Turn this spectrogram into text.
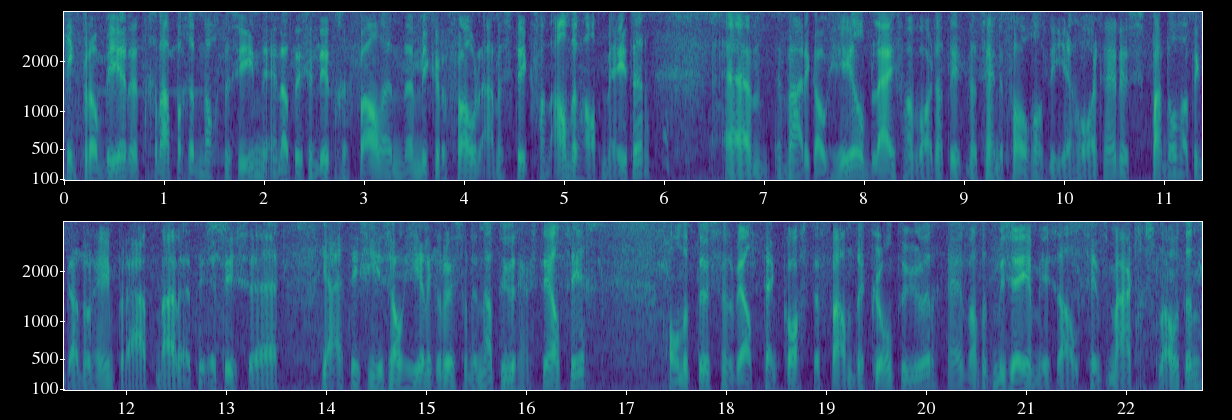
Ik probeer het grappige nog te zien. En dat is in dit geval een uh, microfoon aan een stik van anderhalf meter. Um, waar ik ook heel blij van word, dat, is, dat zijn de vogels die je hoort. Hè? Dus pardon dat ik daar doorheen praat. Maar het, het, is, ja, het is hier zo heerlijk rustig. De natuur herstelt zich. Ondertussen wel ten koste van de cultuur, hè, want het museum is al sinds maart gesloten.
